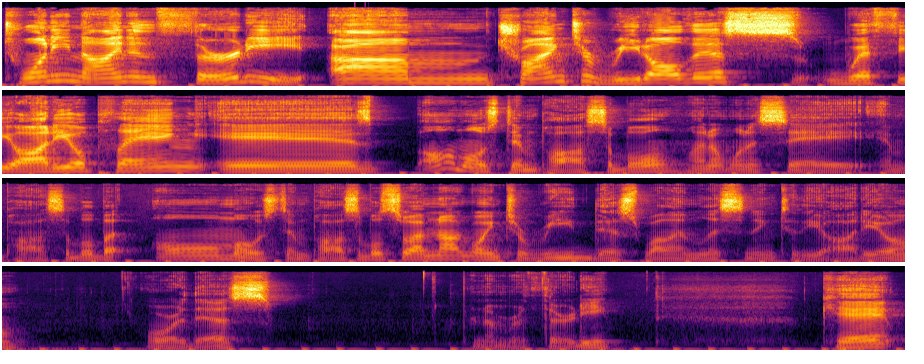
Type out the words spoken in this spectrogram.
29 and 30. Um, trying to read all this with the audio playing is almost impossible. I don't want to say impossible, but almost impossible. So I'm not going to read this while I'm listening to the audio or this for number 30. Okay,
